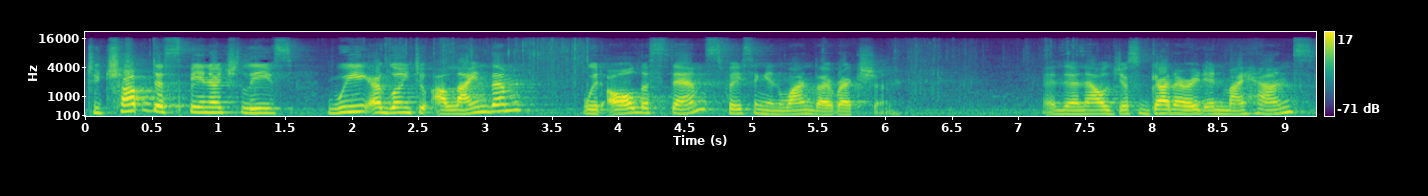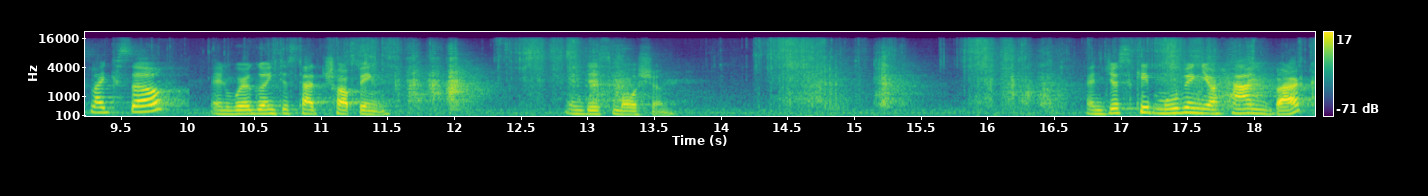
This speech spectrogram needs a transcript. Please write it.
To chop the spinach leaves, we are going to align them with all the stems facing in one direction. And then I'll just gather it in my hands like so. And we're going to start chopping in this motion. And just keep moving your hand back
